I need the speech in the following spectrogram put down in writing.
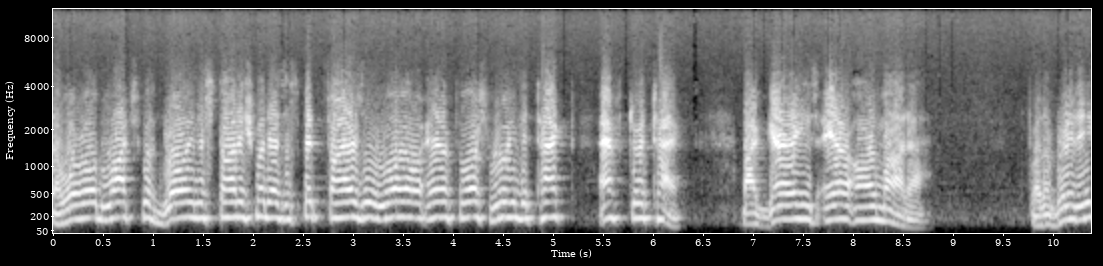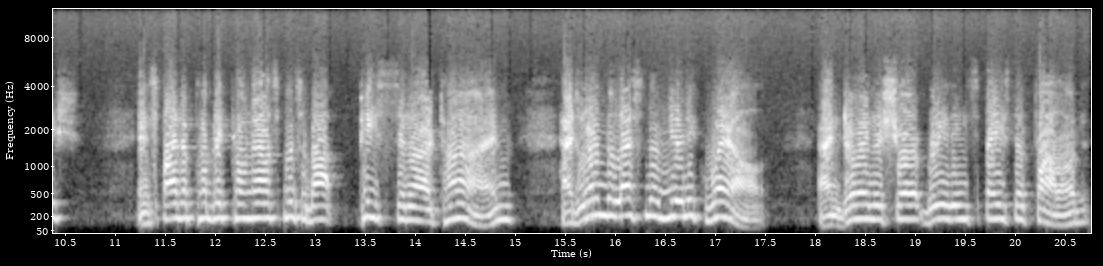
The world watched with growing astonishment as the Spitfires of the Royal Air Force ruined attack after attack by Goering's Air Armada. For the British, in spite of public pronouncements about peace in our time, had learned the lesson of Munich well, and during the short breathing space that followed,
